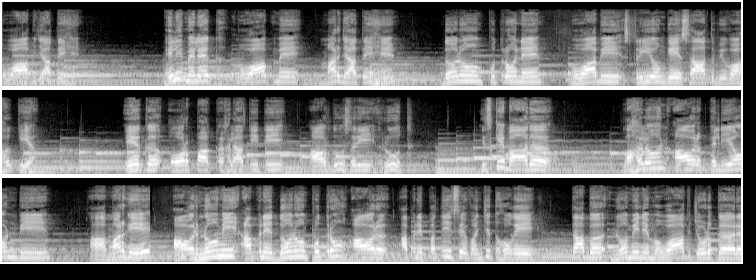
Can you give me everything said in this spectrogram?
मुआब जाते हैं। एली मेलेक मुआब में मर जाते हैं। दोनों पुत्रों ने मुआबी स्त्रियों के साथ विवाह किया। एक औरपा कहलाती थी और दूसरी रूथ इसके बाद महलोन और कलियोन भी मर गए और नोमी अपने दोनों पुत्रों और अपने पति से वंचित हो गए। तब नोमी ने मुआब छोड़कर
